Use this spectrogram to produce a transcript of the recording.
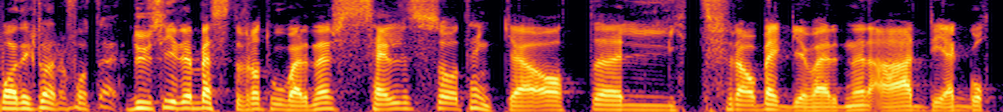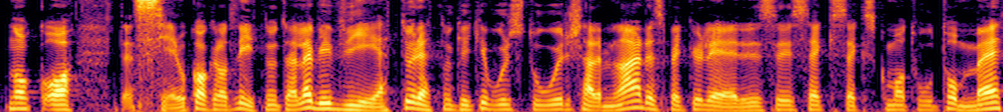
hva de, klarer å få til. Du sier det beste fra to verdener. Selv så tenker jeg at uh, litt fra begge verdener er det godt nok. Og den ser jo ikke akkurat liten ut heller. Vi vet jo rett nok ikke hvor stor skjermen er. Det spekuleres i 6-6,2 tommer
